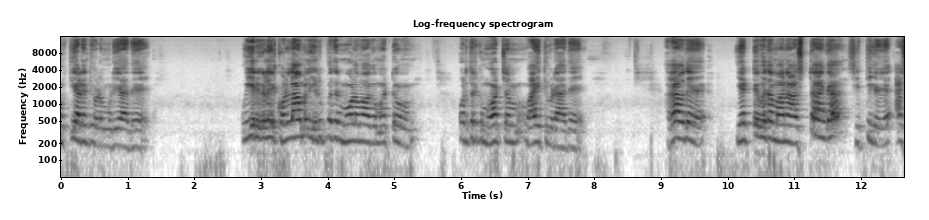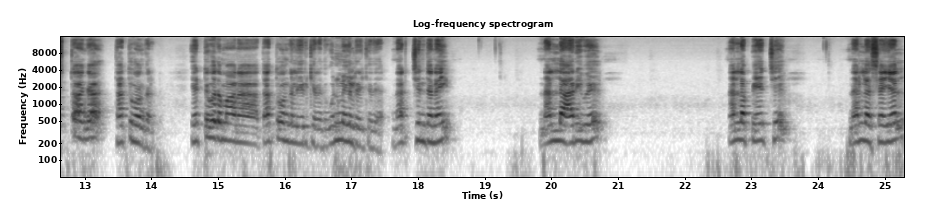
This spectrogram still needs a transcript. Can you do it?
முக்தி அடைந்து விட முடியாது. உயிர்களை கொல்லாமல் இருப்பதன் மூலமாக மட்டும் ஒருத்தருக்கு மோட்சம் வாய்த்து விடாது. அதாவது எட்டு விதமான அஷ்டாங்க சித்திகள் அஷ்டாங்க தத்துவங்கள். எட்டு விதமான தத்துவங்கள் இருக்கிறது உண்மைகள் இருக்கிறது. நற்சிந்தனை நல்ல அறிவு நல்ல பேச்சு நல்ல செயல்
